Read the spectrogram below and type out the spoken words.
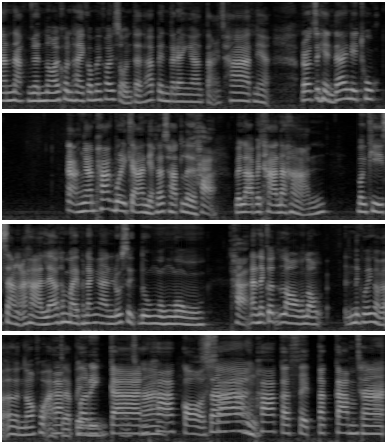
งานหนักเงินน้อยคนไทยก็ไม่ค่อยสน แต่ถ้าเป็นแรงงานต่างชาติเนี่ย เราจะเห็นได้ในทุกอะงานภาคบริการเนี่ยชัดๆเลยค่ะ เวลาไปทานอาหาร บางทีสั่งอาหารแล้วทำไมพนักงานรู้สึกดูงงค่ะๆอันนั้นก็ลองลองนึกไว้ก่อนว่าเออเนาะเขาอาจจะเป็นภคบริการต่งชภาติคก่อสร้างภาคเกษตรกรรมใช่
